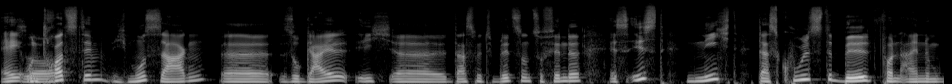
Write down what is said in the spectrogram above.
Ey, So. und trotzdem, ich muss sagen, äh, so geil ich äh, das mit den Blitzen und so finde, es ist nicht das coolste Bild von, einem,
